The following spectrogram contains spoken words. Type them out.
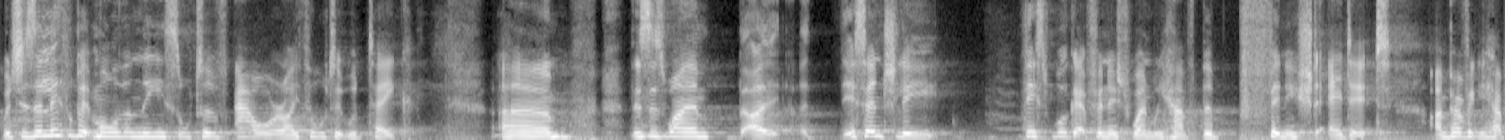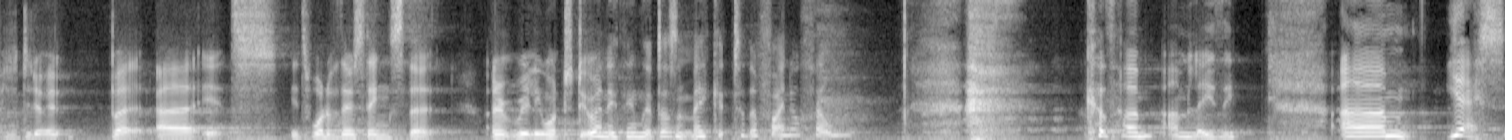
which is a little bit more than the sort of hour I thought it would take. Um, this is why I'm I, essentially this will get finished when we have the finished edit. I'm perfectly happy to do it, but uh, it's it's one of those things that I don't really want to do anything that doesn't make it to the final film because I'm I'm lazy. Um, yes,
